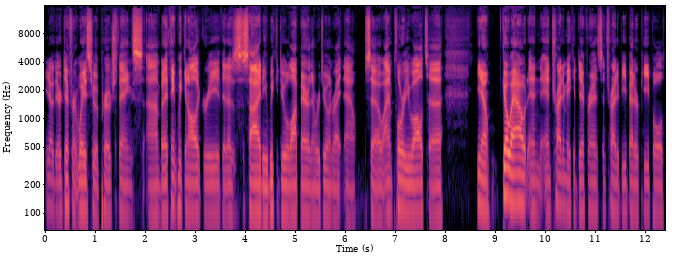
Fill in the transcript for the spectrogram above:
you know there are different ways to approach things um, but i think we can all agree that as a society we could do a lot better than we're doing right now. So i implore you all to you know go out and and try to make a difference and try to be better people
